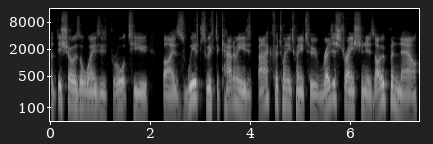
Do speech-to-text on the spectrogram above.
But this show, as always, is brought to you by Zwift. Zwift Academy is back for 2022. Registration is open now.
